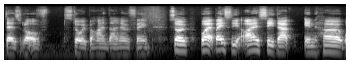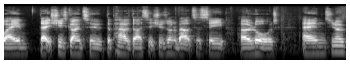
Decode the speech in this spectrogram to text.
there's a lot of story behind that and everything. So, but basically, I see that in her way that she's going to the paradise that she was on about to see her Lord. And you know,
